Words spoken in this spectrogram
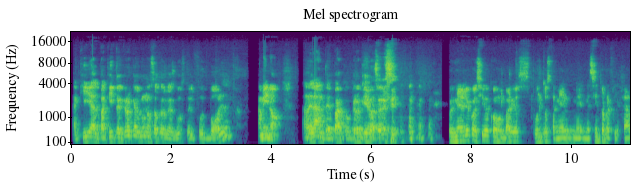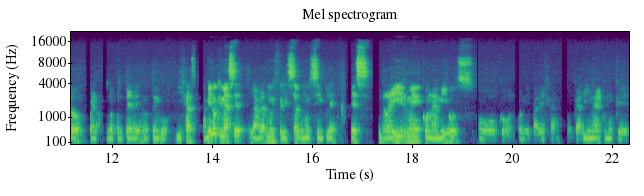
aquí al Paquito, y creo que a algunos otros les gusta el fútbol. A mí no. Adelante, Paco, creo que ibas a decir. Pues mira, yo coincido con varios puntos, también me, me siento reflejado. Bueno, no con Tere, no tengo hijas. A mí lo que me hace, la verdad, muy feliz es algo muy simple, es reírme con amigos o con, con mi pareja, con Karina, como que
